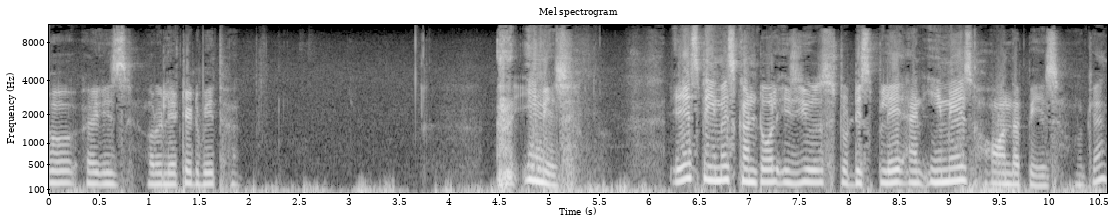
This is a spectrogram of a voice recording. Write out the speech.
to uh, is related with image. ASP image control is used to display an image on the page okay?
